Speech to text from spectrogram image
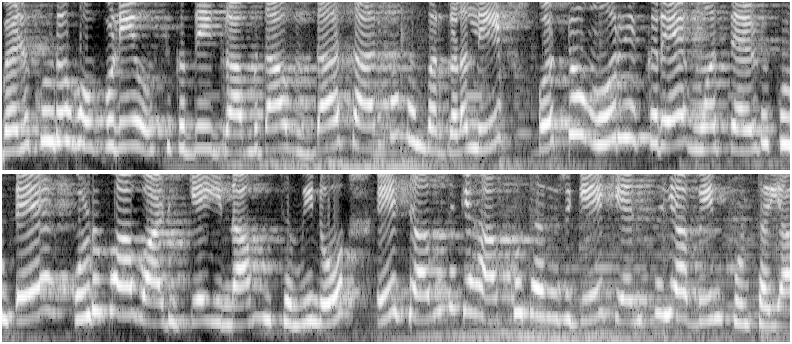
ಬೆಳಕೂಡು ಹೋಬಳಿ ಒಸಕತೆ ಗ್ರಾಮದ ವಿವಿಧ ಸಾರ್ವ ನಂಬರ್ಗಳಲ್ಲಿ ಒಟ್ಟು ಮೂರು ಎಕರೆ ಮೂವತ್ತೆರಡು ಕುಂಟೆ ಕುಡುಬ ವಾಡಿಕೆ ಇನಾಮು ಜಮೀನು ಈ ಜಮೀನಿಗೆ ಹಕ್ಕುದಾರರಿಗೆ ಕೆಂಚಯ್ಯ ಬೇನ್ ಕುಂಟಯ್ಯ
